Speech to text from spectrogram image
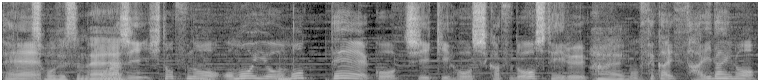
てそうですね。同じ一つの思いを持って、うん、こう地域奉仕活動をしている、はい、もう世界最大の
